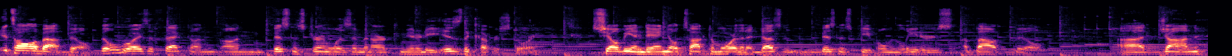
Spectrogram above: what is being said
it's all about Bill. Bill Roy's effect on, on business journalism in our community is the cover story. Shelby and Daniel talked to more than a dozen business people and leaders about Bill. Uh, John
